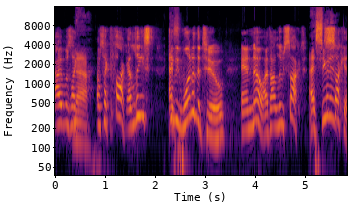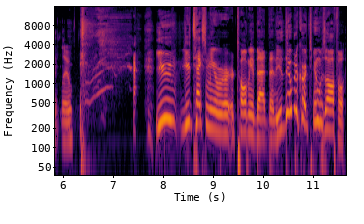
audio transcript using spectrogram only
I was like No. I was like fuck. At least give As- me one of the two. And no, I thought Lou sucked. As soon as- suck it, Lou. You you texted me or, or told me about that. The, the opening cartoon was awful.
